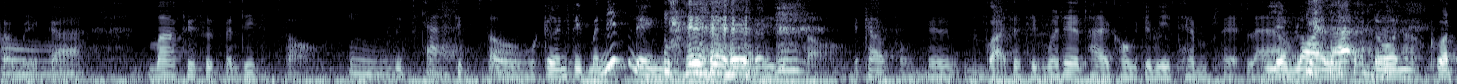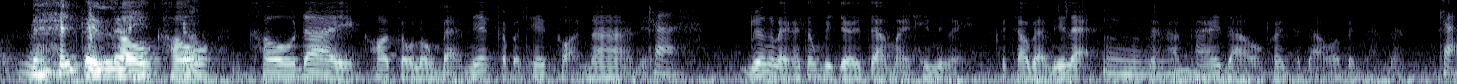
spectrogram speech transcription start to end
กับอเมริกา มากที่สุดเป็นที่ 12 อืมสิบสอค่ะง12 โอ้เกินสิบมานิดหนึ่งเป็นที่12ครับผม เพราะฉะนั้นกว่าจะถึงประเทศไทยคงจะมีเทมเพลตแล้วเรียบร้อยแล้ว โดนกดให้เซ็คืนอเลยเขาเขาครับ เขาได้ข้อตกลงแบบเนี้ยกับประเทศก่อนหน้าเนี่ยค่ะ เรื่องอะไรก็ต้องไปเจรจาใหม่ให้เหนื่อย ก็จะเอาแบบนี้แหละอืม นะครับถ้าให้เดาก็จะเดาว่าเป็นแบบนั้น ค่ะ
